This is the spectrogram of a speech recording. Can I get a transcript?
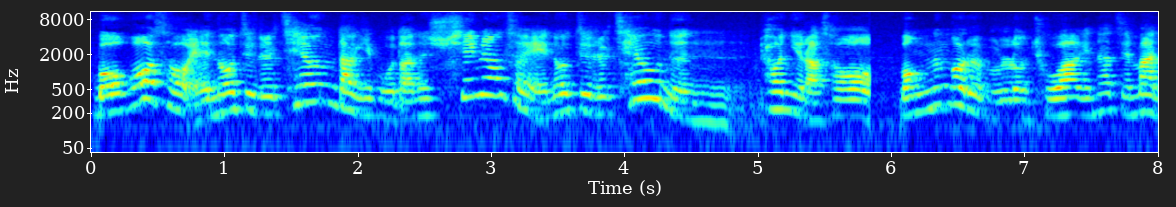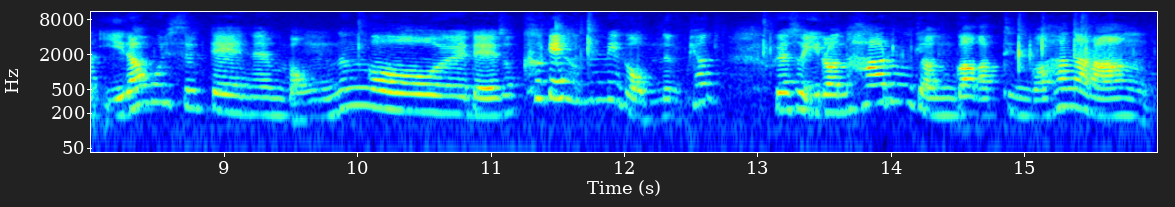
먹어서 에너지를 채운다기보다는 쉬면서 에너지를 채우는 편이라서 먹는 거를 물론 좋아하긴 하지만 일하고 있을 때에는 먹는 거에 대해서 크게 흥미가 없는 편? 그래서 이런 하루 견과 같은 거 하나랑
